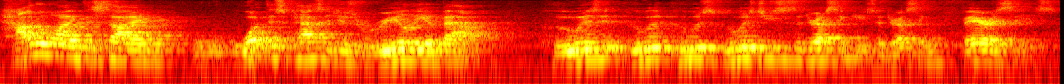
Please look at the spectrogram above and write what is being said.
How do I decide what this passage is really about? Who is it? Who, who is who is Jesus addressing? He's addressing Pharisees.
